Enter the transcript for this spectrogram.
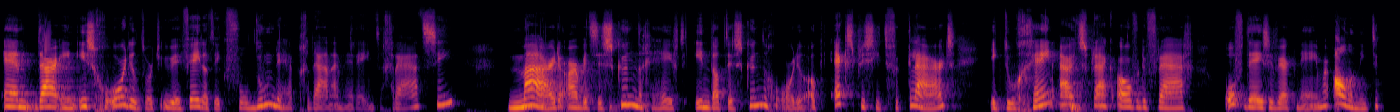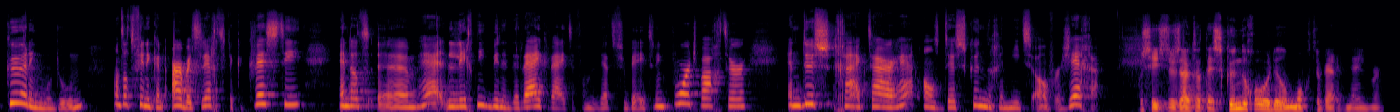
En daarin is geoordeeld door het UWV dat ik voldoende heb gedaan aan mijn reïntegratie. Maar de arbeidsdeskundige heeft in dat deskundige oordeel ook expliciet verklaard: ik doe geen uitspraak over de vraag of deze werknemer al dan niet de keuring moet doen. Want dat vind ik een arbeidsrechtelijke kwestie. En dat he, ligt niet binnen de rijkwijde van de wetverbetering poortwachter. En dus ga ik daar als deskundige niets over zeggen. Precies, dus uit dat deskundige oordeel mocht de werknemer,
